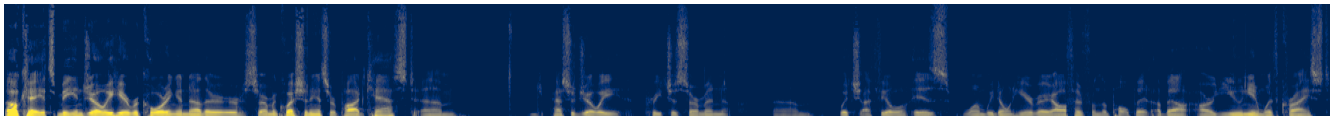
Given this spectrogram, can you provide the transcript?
Okay, it's me and Joey here recording another sermon question answer podcast. Um, Pastor Joey preaches a sermon, um, which I feel is one we don't hear very often from the pulpit about our union with Christ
